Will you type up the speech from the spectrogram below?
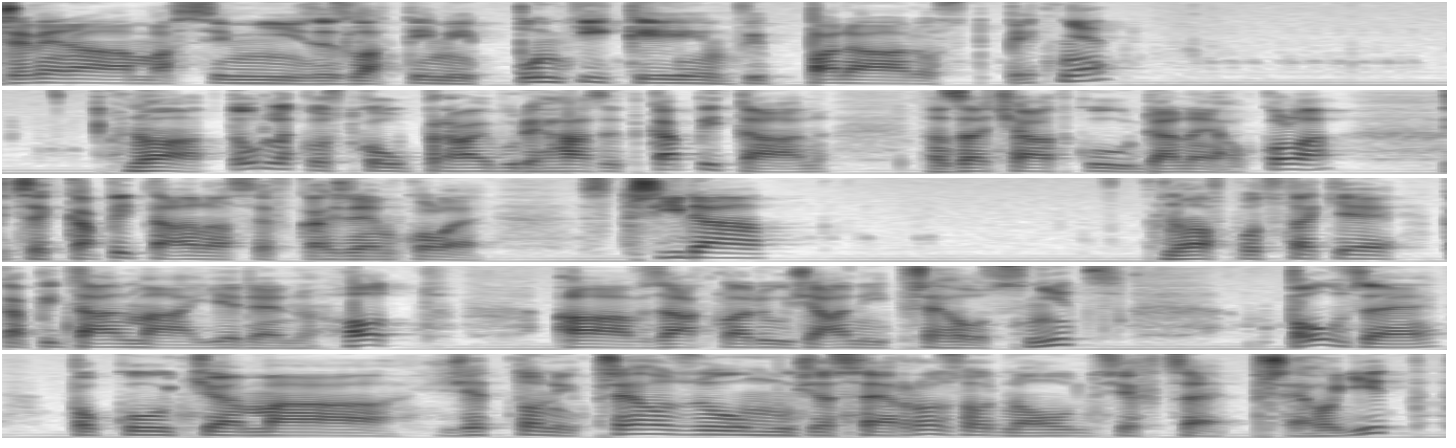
Dřevěná, masivní, se zlatými puntíky, vypadá dost pěkně. No a touhle kostkou právě bude házet kapitán na začátku daného kola. Sice kapitána se v každém kole střídá, no a v podstatě kapitán má jeden hod a v základu žádný přehoz nic. Pouze pokud má žetony přehozu, může se rozhodnout, že chce přehodit.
